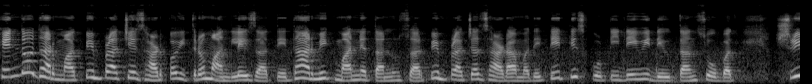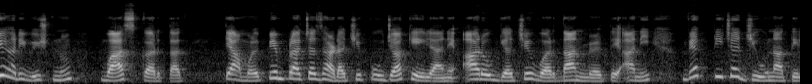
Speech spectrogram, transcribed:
हिंदू धर्मात पिंपळाचे झाड पवित्र मानले जाते. धार्मिक मान्यतानुसार पिंपळाच्या झाडामध्ये तेहतीस कोटी देवी देवतांसोबत श्रीहरी विष्णू वास करतात. त्यामुळे पिंपळाच्या झाडाची पूजा केल्याने आरोग्याचे वरदान मिळते आणि व्यक्तीच्या जीवनातील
